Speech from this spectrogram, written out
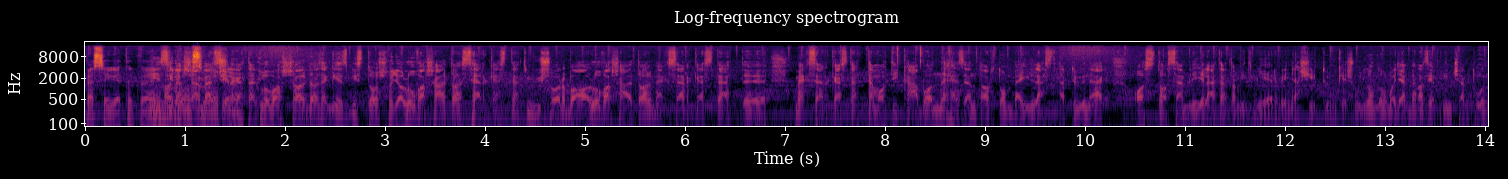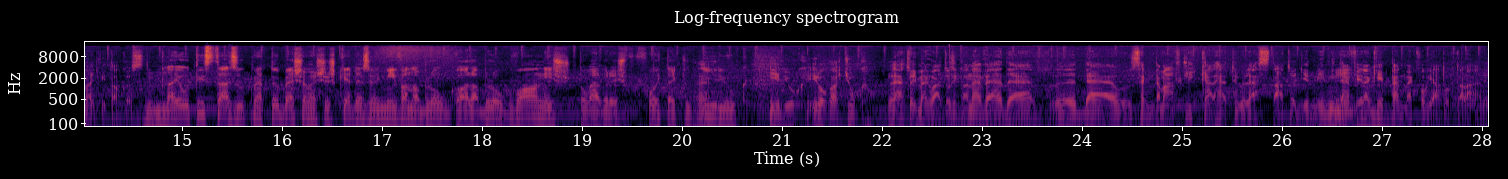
beszélgetek vele. én szívesen szívesen. beszélgetek lovassal, de az egész biztos, hogy a lovas által szerkesztett műsorba, a lovas által megszerkesztett, megszerkesztett tematikában nehezen tartom beilleszthetőnek azt a szemléletet, amit mi érvényesítünk, és úgy gondolom, hogy ebben azért nincsen túl nagy vita köztünk. Na jó, tisztázzuk, mert több SMS is kérdező, hogy mi van a bloggal. A blog van, és továbbra is folytatjuk, írjuk. Írjuk, írogatjuk. Lehet, hogy megváltozik a neve, de, de szerintem átklikkelhető lesz, tehát hogy mi mindenféleképpen meg fogjátok találni.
